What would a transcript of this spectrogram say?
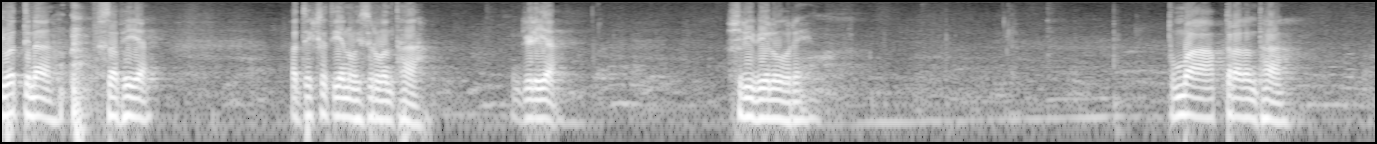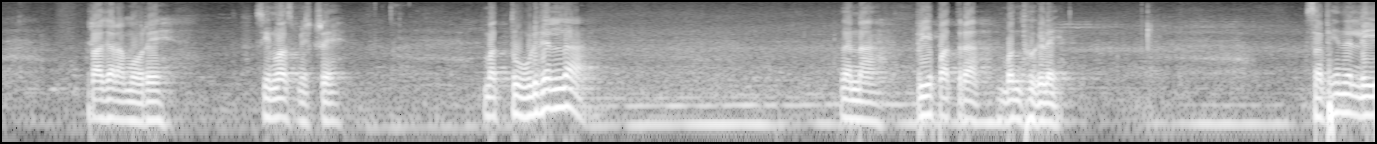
ಇವತ್ತಿನ ಸಭೆಯ ಅಧ್ಯಕ್ಷತೆಯನ್ನು ವಹಿಸಿರುವಂತಹ ಗೆಳೆಯ ಶ್ರೀ ಬೇಲು ಅವರೇ, ತುಂಬ ಆಪ್ತರಾದಂಥ ರಾಜಾರಾಮ್ ಅವರೇ, ಶ್ರೀನಿವಾಸ್ ಮಿಶ್ರೆ ಮತ್ತು ಉಳಿದೆಲ್ಲ ನನ್ನ ಪ್ರಿಯಪಾತ್ರ ಬಂಧುಗಳೇ, ಸಭೆಯಲ್ಲಿ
